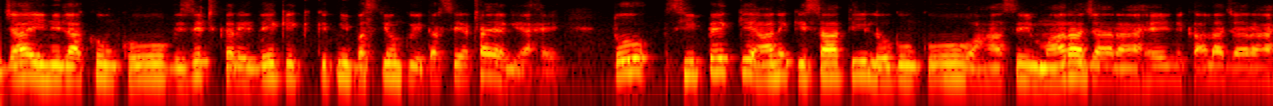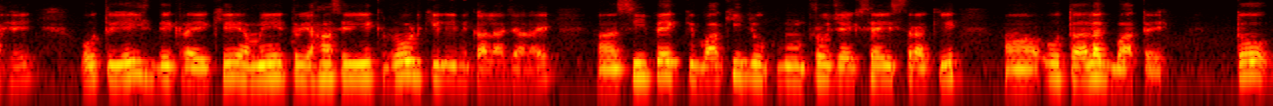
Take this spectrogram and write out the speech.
जाए इन इलाकों को विज़िट करे, देखे कि कितनी बस्तियों को इधर से हटाया गया है। तो सीपेक के आने के साथ ही लोगों को वहाँ से मारा जा रहा है, निकाला जा रहा है। वो तो यही देख रहे कि हमें तो यहाँ से एक रोड के लिए निकाला जा रहा है। सीपेक के बाकी जो प्रोजेक्ट्स है इस तरह के वो तो अलग बात है। तो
